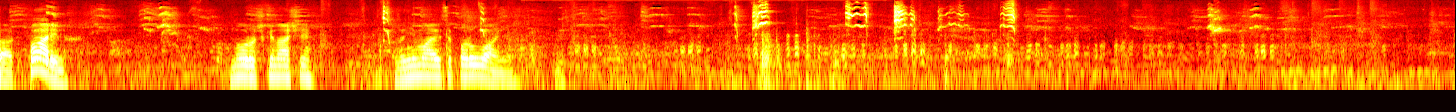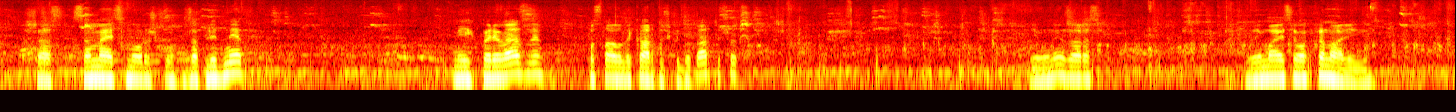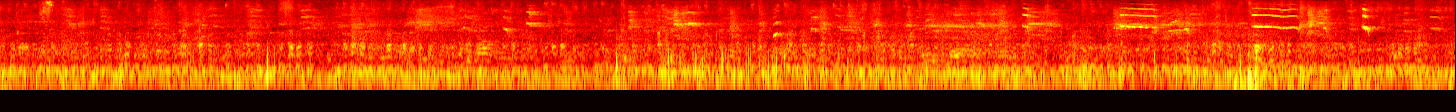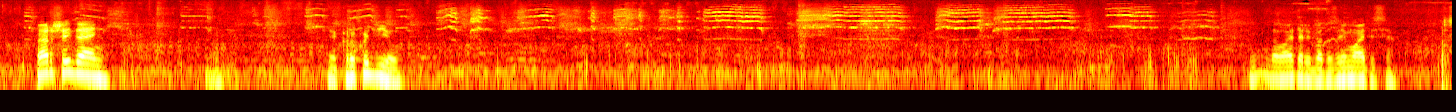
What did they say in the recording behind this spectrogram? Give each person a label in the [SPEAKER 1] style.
[SPEAKER 1] Так, парінг. Норочки наші займаються паруванням. Зараз самець норочку запліднить. Ми їх перевезли, поставили карточки до карточок. І вони зараз займаються вакханалією. Перший день. Як крокодил. Ну, Давайте, ребята, займайтеся.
